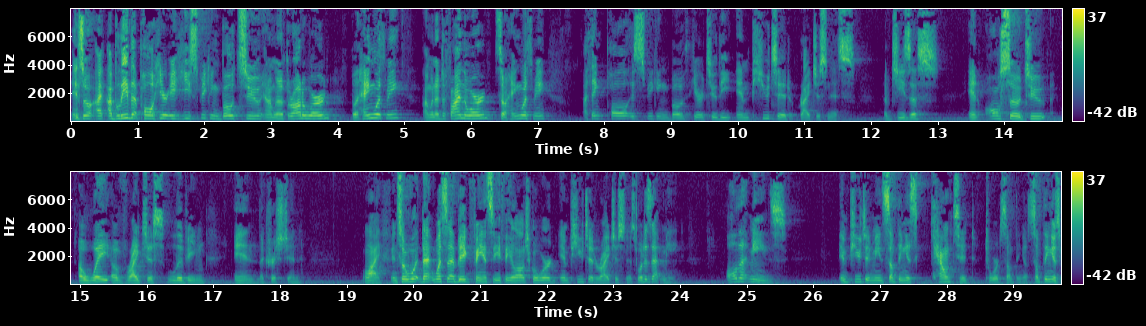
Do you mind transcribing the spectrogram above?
And so I, I believe that Paul here, he's speaking both to, and I'm going to throw out a word, but hang with me. I'm going to define the word, so hang with me. I think Paul is speaking both here to the imputed righteousness of Jesus and also to a way of righteous living in the Christian life. And so, what that, what's that big fancy theological word, imputed righteousness? What does that mean? All that means Imputed means something is counted towards something else. Something is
